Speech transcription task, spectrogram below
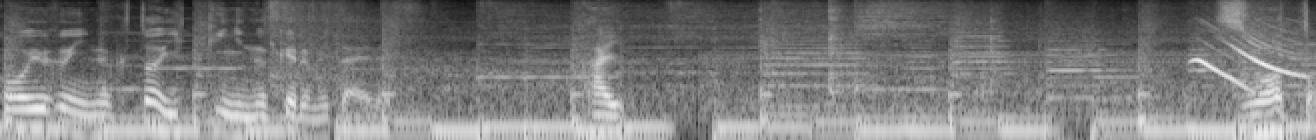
こういう風に抜くと一気に抜けるみたいです。はい。スワッと。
